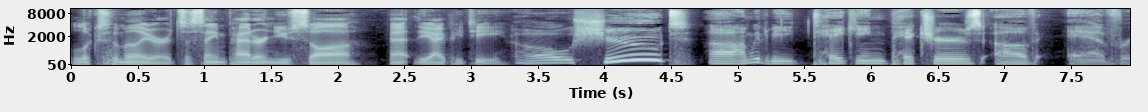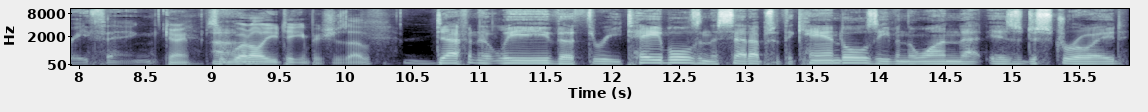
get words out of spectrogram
looks familiar. It's the same pattern you saw at the IPT. Oh, shoot. Uh, I'm going to be taking pictures of everything. Okay. So, what all are you taking pictures of? Definitely the three tables and the setups with the candles, even the one that is destroyed.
